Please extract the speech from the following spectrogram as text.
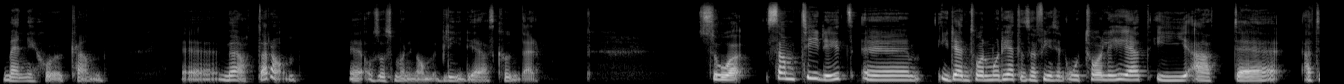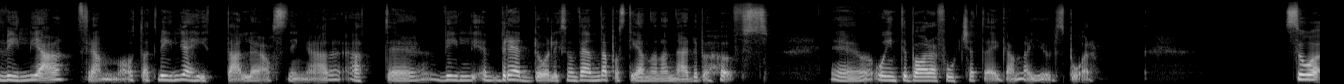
människor kan eh, möta dem eh, och så småningom bli deras kunder. Så samtidigt eh, i den tålmodigheten så finns en otålighet i att, eh, att vilja framåt, att vilja hitta lösningar, att eh, vilja, beredd att liksom vända på stenarna när det behövs eh, och inte bara fortsätta i gamla hjulspår. Så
